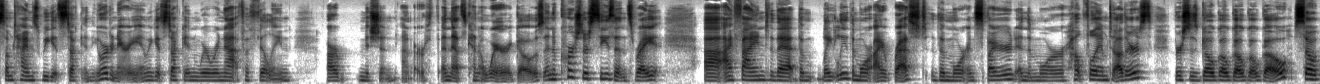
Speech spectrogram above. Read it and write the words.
sometimes we get stuck in the ordinary and we get stuck in where we're not fulfilling our mission on earth. And that's kind of where it goes. And of course, there's seasons, right? Uh, I find that the lately, the more I rest, the more inspired and the more helpful I am to others versus go, go, go, go, go. So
